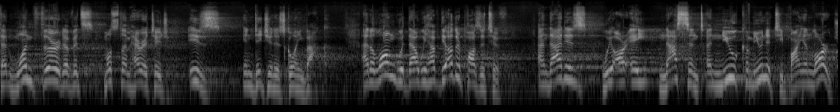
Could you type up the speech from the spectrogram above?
that one third of its Muslim heritage is indigenous going back. And along with that, we have the other positive, and that is we are a nascent, a new community by and large.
